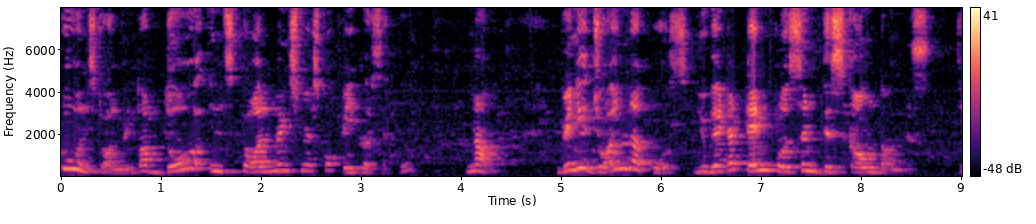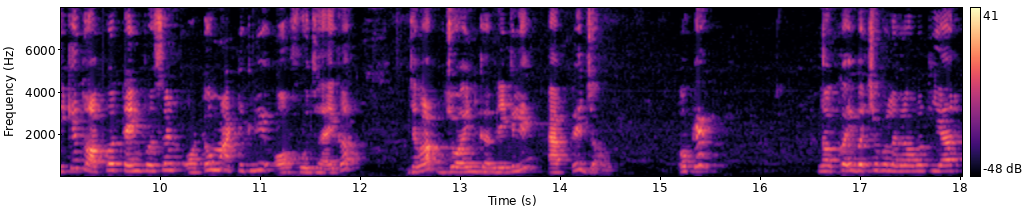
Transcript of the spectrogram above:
two installment तो आप दो इंस्टॉलमेंट्स में इसको पे कर सकते हो। ना when you join the course you get a ten percent discount on this ठीक है? तो आपका टेन परसेंट ऑटोमेटिकली ऑफ़ हो जाएगा जब आप ज्वाइन करने के लिए ऐप पे जाओ। ओके ना कई बच्चों को लग रहा होगा कि यार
